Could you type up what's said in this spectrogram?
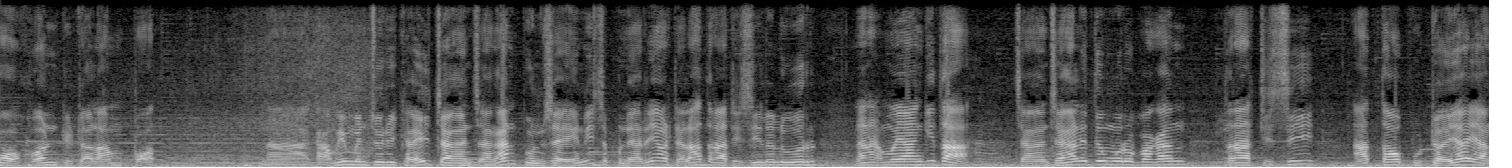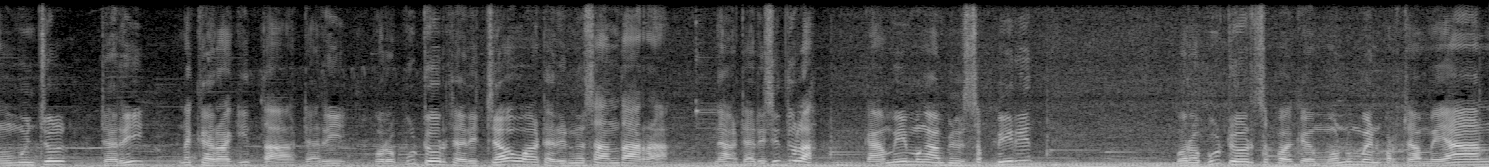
pohon di dalam pot. Nah, kami mencurigai jangan-jangan bonsai ini sebenarnya adalah tradisi leluhur nenek moyang kita. Jangan-jangan itu merupakan tradisi atau budaya yang muncul dari negara kita, dari Borobudur, dari Jawa, dari Nusantara. Nah, dari situlah kami mengambil spirit Borobudur sebagai monumen perdamaian,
